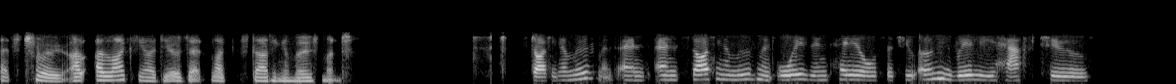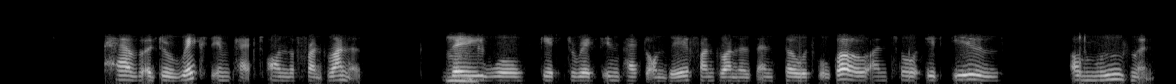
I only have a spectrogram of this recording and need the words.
That's true. I, I like the idea of that, like starting a movement. Starting a movement, and and starting a movement always entails that you only really have to have a direct impact on the front runners Mm. they will get direct impact on their front runners, and so it will go until it is a movement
